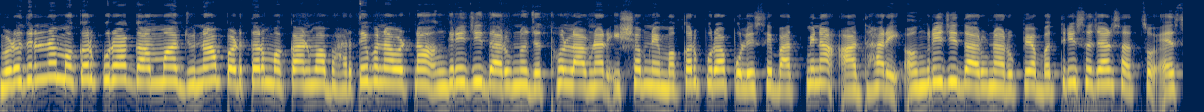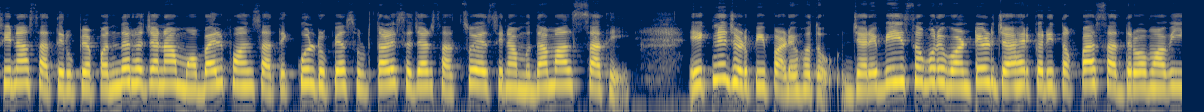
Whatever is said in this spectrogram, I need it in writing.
વડોદરાના મકરપુરા ગામમાં જૂના પડતર મકાનમાં ભારતીય બનાવટના અંગ્રેજી દારૂનો જથ્થો લાવનાર ઈશમને મકરપુરા પોલીસે બાતમીના આધારે અંગ્રેજી દારૂના રૂપિયા બત્રીસ હજાર સાતસો એસીના સાથે રૂપિયા પંદર હજારના મોબાઈલ ફોન સાથે કુલ રૂપિયા સુડતાલીસ હજાર સાતસો એસીના મુદ્દામાલ સાથે એકને ઝડપી પાડ્યો હતો. જ્યારે બે ઈસમોને વોન્ટેડ જાહેર કરી તપાસ હાથ આવી,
